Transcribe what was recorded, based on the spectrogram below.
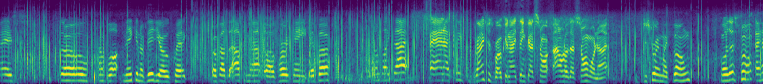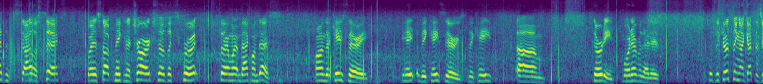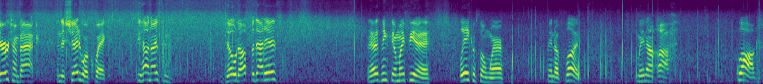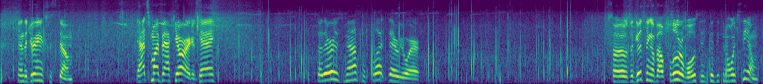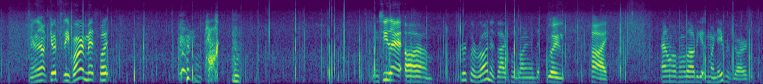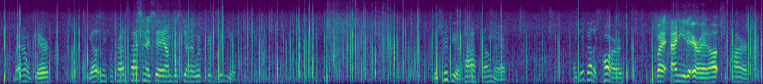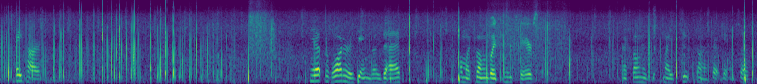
Guys, so I'm making a video quick about the aftermath of Hurricane Ida or something like that. And I think the branch is broken. I think that's nor I don't know if that's normal or not. destroying my phone. Well, this phone, I had the Stylo 6, but it stopped making a charge, so I was like, screw it. So I went back on this, on the K series, the K series, the K um, 30, whatever that is. It's a good thing I got the zero turn back in the shed real quick. See how nice and built up that is? And I think there might be a lake or somewhere in a flood. I mean, uh, uh, clog in the drainage system. That's my backyard, okay? So there is massive floods everywhere. So a good thing about floatables is because you can always see them. I mean, they're not good for the environment, but you see that um, circular run is actually running really high. I don't know if I'm allowed to get in my neighbor's yard, but I don't care. Yell at me for trespassing, I say I'm just doing a quick video. There should be a path down there. I do got a car, but I need to air it out, the tire, a tire. Yep, the water is getting really bad on my phone, but who cares? My phone is, my feet's gonna start getting soaked,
